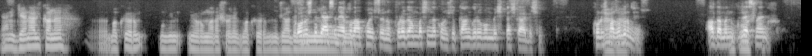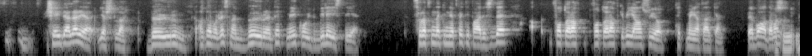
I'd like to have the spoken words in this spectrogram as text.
Yani genel kanı e, bakıyorum. Bugün yorumlara şöyle bir bakıyorum. Mücadelenin Konuştuk Ersin'e yapılan pozisyonu. Program başında konuştuk. Kan grubun Beşiktaş kardeşim. Konuşmaz Evet, olur muyuz? Adamın Konuştuk. resmen şey derler ya yaşlılar. Böğrüm. Adamın resmen böğrüne tekmeyi koydu bile isteye. Suratındaki nefret ifadesi de fotoğraf fotoğraf gibi yansıyor tekmeyi atarken. Ve bu adamın Kesinlikle.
